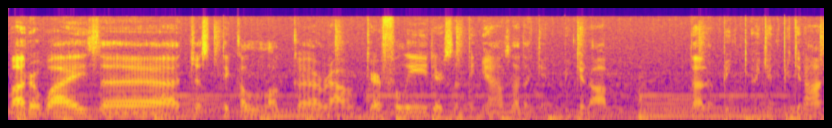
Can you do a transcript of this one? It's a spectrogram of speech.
But otherwise, uh, just take a look around carefully. There's nothing else that I can pick it up, that I, pick, I can pick it on.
